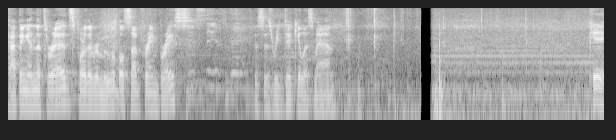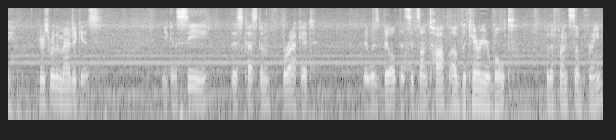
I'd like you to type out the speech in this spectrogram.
Tapping in the threads for the removable subframe brace. This is ridiculous, man. Okay, here's where the magic is. You can see this custom bracket that was built that sits on top of the carrier bolt for the front subframe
